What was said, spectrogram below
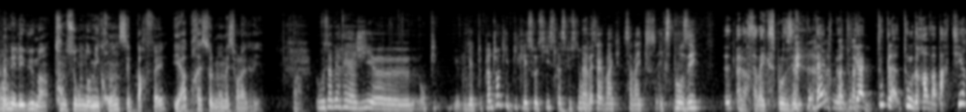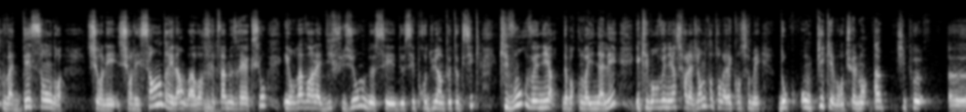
On- Même les légumes, hein, 30 secondes au micro-ondes, c'est parfait. Et après seulement on met sur la grille. Vous avez réagi, euh, on pique- il y a plein de gens qui piquent les saucisses parce que sinon Ah ça va, ça va ex- exploser. Euh, Alors ça va exploser peut-être, mais en tout cas, toute la- tout le gras va partir, va descendre sur les, sur les cendres, et là on va avoir cette fameuse réaction, et on va avoir la diffusion de ces, de ces produits un peu toxiques qui vont revenir, d'abord qu'on va inhaler, et qui vont revenir sur la viande quand on va la consommer. Donc on pique éventuellement un petit peu euh,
